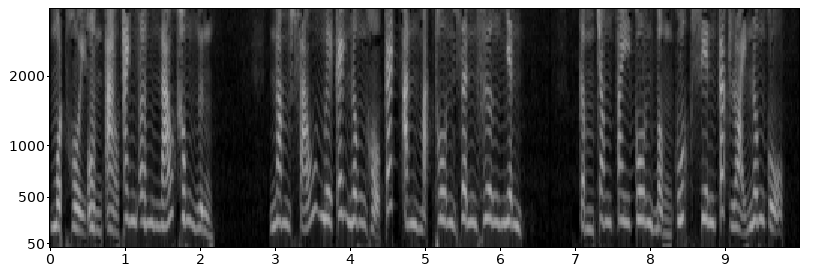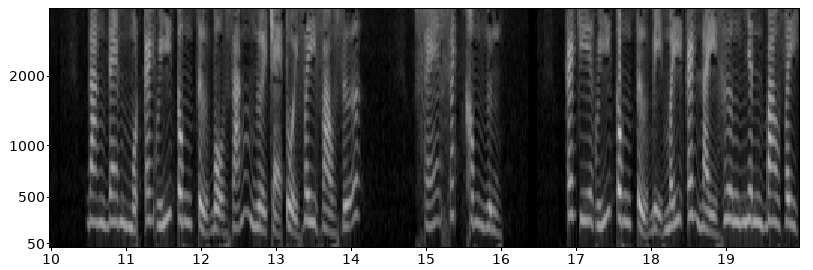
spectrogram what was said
một hồi ồn ào thanh âm náo không ngừng, năm sáu mươi cái nông hộ cách ăn mặc thôn dân hương nhân, cầm trong tay côn bổng cuốc xiên các loại nông cụ, đang đem một cái quý công tử bộ dáng người trẻ tuổi vây vào giữa, xé sách không ngừng. cái kia quý công tử bị mấy cái này hương nhân bao vây,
